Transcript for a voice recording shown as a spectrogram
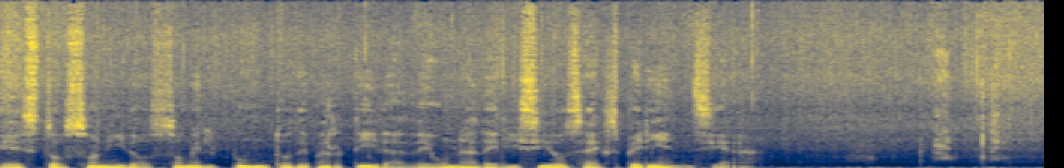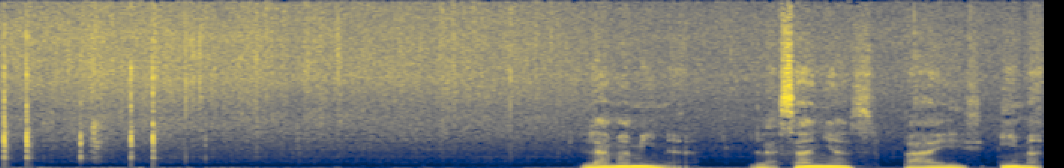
Estos sonidos son el punto de partida de una deliciosa experiencia. La mamina, lasañas, pies y más.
